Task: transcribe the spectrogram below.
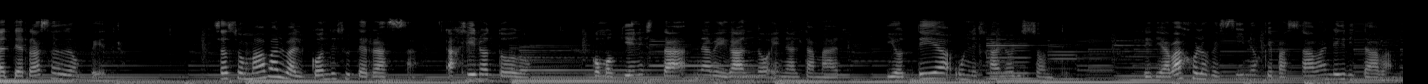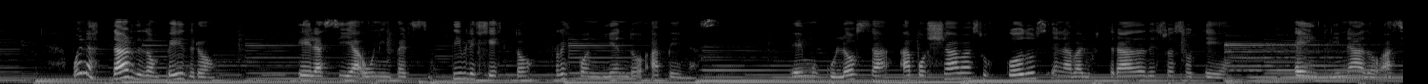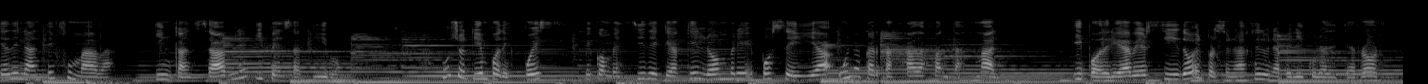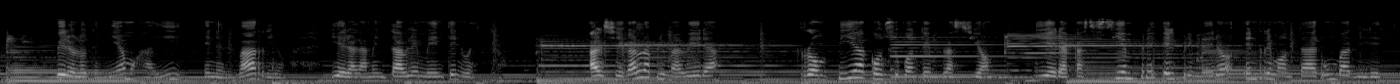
la terraza de don Pedro. Se asomaba al balcón de su terraza, ajeno a todo, como quien está navegando en alta mar y otea un lejano horizonte. Desde abajo los vecinos que pasaban le gritaban, Buenas tardes, don Pedro. Él hacía un imperceptible gesto, respondiendo apenas. El musculosa apoyaba sus codos en la balustrada de su azotea e inclinado hacia adelante fumaba, incansable y pensativo. Mucho tiempo después me convencí de que aquel hombre poseía una carcajada fantasmal y podría haber sido el personaje de una película de terror. Pero lo teníamos ahí, en el barrio, y era lamentablemente nuestro. Al llegar la primavera, rompía con su contemplación y era casi siempre el primero en remontar un barrilete.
